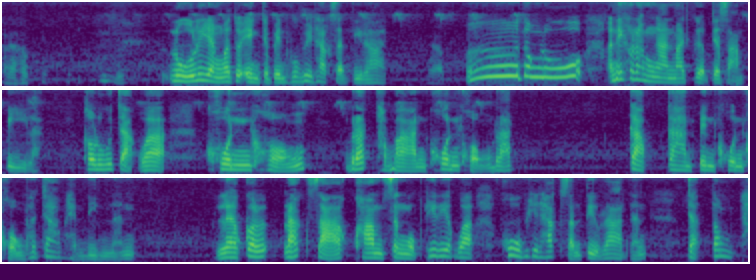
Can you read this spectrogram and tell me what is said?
ครับ รู้หรือยังว่าตัวเองจะเป็นผู้พิทักษ์สันติราษฎร์ครับเออต้องรู้ อันนี้เขาทำงานมาเกือบจะสามปีแล้วเขารู้จักว่าคนของรัฐบาลคนของรัฐ กับการเป็นคนของพระเจ้าแผ่นดินนั้น แล้วก็รักษาความสงบที่เรียกว่าผู้พิทักษ์สันติราษฎร์นั้น จะต้องท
